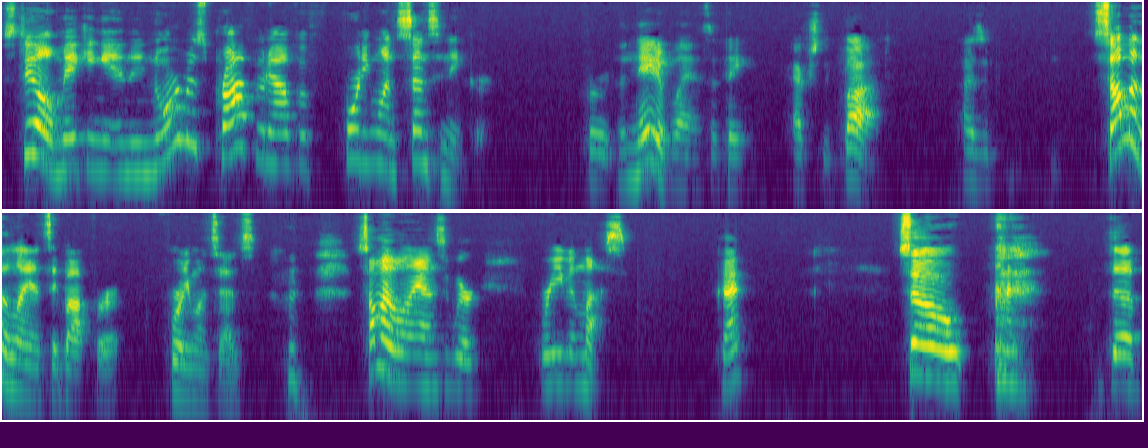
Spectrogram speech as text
Still making an enormous profit out of 41 cents an acre for the native lands that they actually bought. As some of the lands they bought for 41 cents. some of the lands were, were even less. Okay? So the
